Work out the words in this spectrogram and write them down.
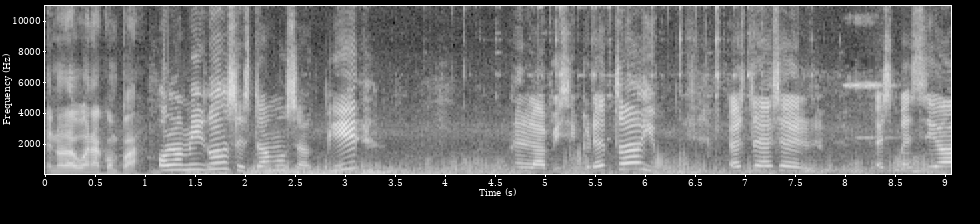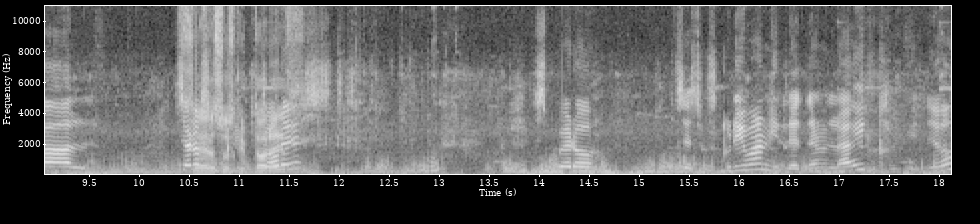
enhorabuena, compa. Hola amigos, estamos aquí en la bicicleta y este es el especial cero, Cero suscriptores. Espero se suscriban y le den like al video.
